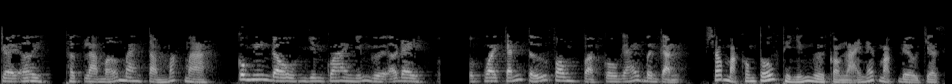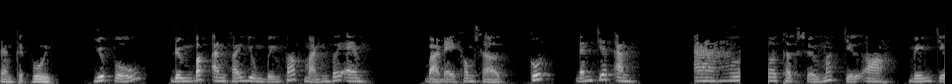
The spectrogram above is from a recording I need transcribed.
trời ơi, thật là mở mang tầm mắt mà. Cô nghiêng đầu nhìn qua những người ở đây, Ngoài cánh tử phong và cô gái bên cạnh, sắc mặt không tốt thì những người còn lại nét mặt đều chờ xem kịch vui. Dược vũ, đừng bắt anh phải dùng biện pháp mạnh với em. Bà đây không sợ, cút, đánh chết anh. A, tôi thật sự mắc chữ O, miệng chữ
